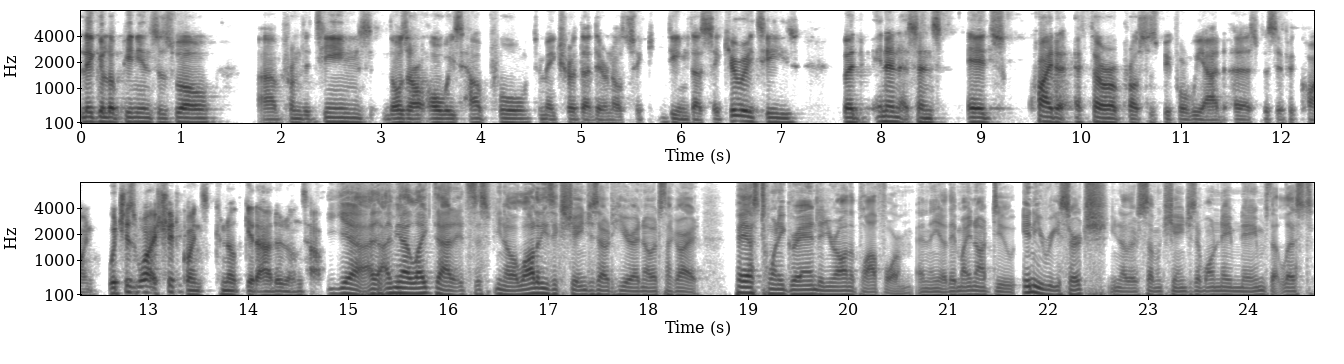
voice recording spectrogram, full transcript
Legal opinions as well uh, from the teams. Those are always helpful to make sure that they're not sec- deemed as securities. But in a sense, it's quite a, a, thorough process before we add a specific coin, which is why shitcoins cannot get added on top. Yeah, I, I mean, I like that. It's just you know a lot of these exchanges out here. I know it's like all right, pay us 20 grand and you're on the platform. And you know, they might not do any research. You know, there's some exchanges I won't name names that list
